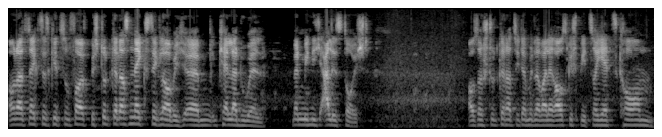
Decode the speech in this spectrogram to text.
Und als nächstes geht zum VfB Stuttgart das nächste, glaube ich, ähm, Keller-Duell. Wenn mich nicht alles täuscht. Außer Stuttgart hat sich da mittlerweile rausgespielt. So, jetzt komm.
